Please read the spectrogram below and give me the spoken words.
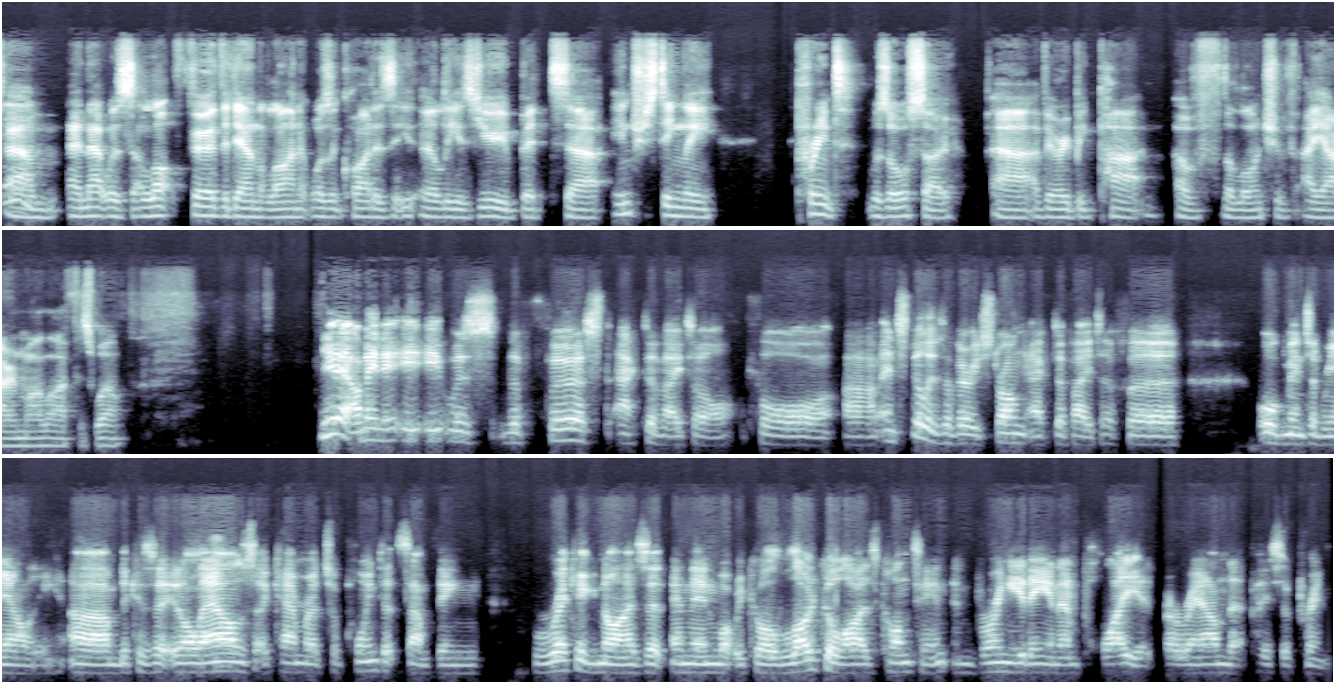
Um, and that was a lot further down the line. It wasn't quite as early as you, but uh, interestingly, print was also uh, a very big part of the launch of AR in my life as well. Yeah, I mean, it, it was the first activator for, um, and still is a very strong activator for augmented reality um, because it allows a camera to point at something, recognize it, and then what we call localize content and bring it in and play it around that piece of print.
